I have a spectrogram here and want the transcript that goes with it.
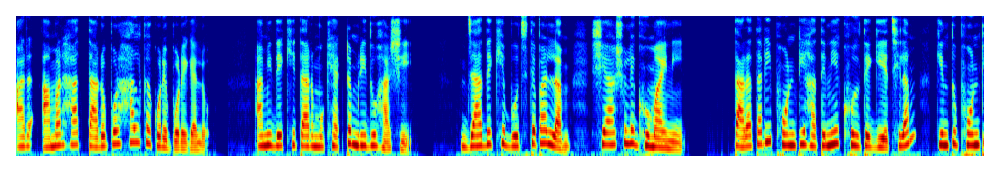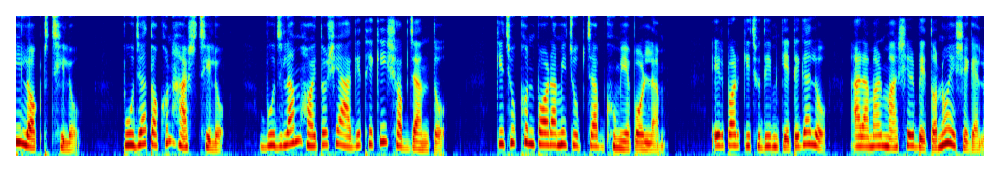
আর আমার হাত তার ওপর হালকা করে পড়ে গেল। আমি দেখি তার মুখে একটা মৃদু হাসি। যা দেখে বুঝতে পারলাম সে আসলে ঘুমায়নি। তাড়াতাড়ি ফোনটি হাতে নিয়ে খুলতে গিয়েছিলাম, কিন্তু ফোনটি লকড ছিল। পূজা তখন হাসছিল। বুঝলাম হয়তো সে আগে থেকেই সব জানত। কিছুক্ষণ পর আমি চুপচাপ ঘুমিয়ে পড়লাম। এরপর কিছুদিন কেটে গেল আর আমার মাসের বেতনও এসে গেল।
